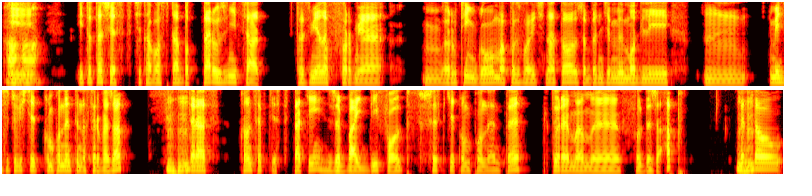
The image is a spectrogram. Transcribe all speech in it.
Aha. I to też jest ciekawostka, bo ta różnica, ta zmiana w formie mm, routingu ma pozwolić na to, że będziemy mogli mm, mieć rzeczywiście komponenty na serwerze. Mhm. I teraz koncept jest taki, że by default wszystkie komponenty, które mamy w folderze app, mhm. będą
